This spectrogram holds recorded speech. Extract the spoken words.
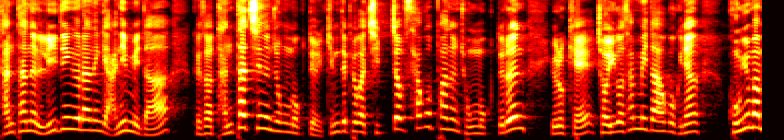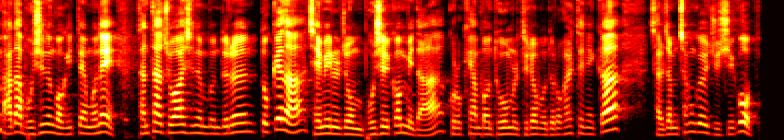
단타는 리딩을 하는 게 아닙니다. 그래서 단타 치는 종목들, 김 대표가 직접 사고 파는 종목들은 이렇게 저 이거 삽니다 하고 그냥 공유만 받아 보시는 거기 때문에 단타 좋아하시는 분들은 또 꽤나 재미를 좀 보실 겁니다. 그렇게 한번 도움을 드려보도록 할 테니까 잘 좀 참고해 주시고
